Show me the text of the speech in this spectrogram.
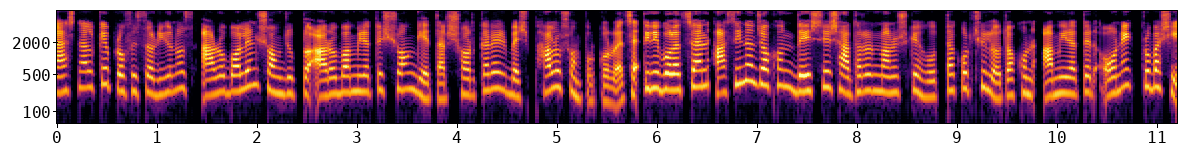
ন্যাশনালকে প্রফেসর ইউনুস আরও বলেন, সংযুক্ত আরব আমিরাতের সঙ্গে তার সরকারের বেশ ভালো সম্পর্ক রয়েছে। তিনি বলেছেন, হাসিনা যখন দেশে সাধারণ মানুষকে হত্যা করছিল, তখন আমিরাতের অনেক প্রবাসী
